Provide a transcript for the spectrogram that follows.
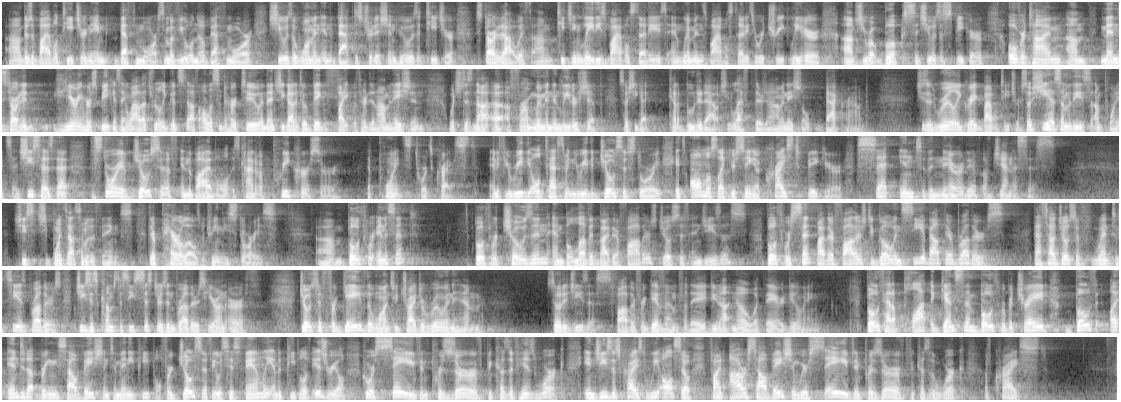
Uh, there's a Bible teacher named Beth Moore. Some of you will know Beth Moore. She was a woman in the Baptist tradition who was a teacher. Started out with um, teaching ladies' Bible studies and women's Bible studies, a retreat leader. Um, she wrote books and she was a speaker. Over time, um, men started hearing her speak and saying, wow, that's really good stuff. I'll listen to her too. And then she got into a big fight with her denomination, which does not uh, affirm women in leadership. So she got kind of booted out. She left their denominational background. She's a really great Bible teacher. So she has some of these um, points. And she says that the story of Joseph in the Bible is kind of a precursor that points towards Christ. And if you read the Old Testament and you read the Joseph story, it's almost like you're seeing a Christ figure set into the narrative of Genesis. She's, she points out some of the things. There are parallels between these stories. Um, both were innocent, both were chosen and beloved by their fathers, Joseph and Jesus. Both were sent by their fathers to go and see about their brothers. That's how Joseph went to see his brothers. Jesus comes to see sisters and brothers here on earth. Joseph forgave the ones who tried to ruin him. So did Jesus. Father, forgive them, for they do not know what they are doing. Both had a plot against them. Both were betrayed. Both uh, ended up bringing salvation to many people. For Joseph, it was his family and the people of Israel who were saved and preserved because of his work. In Jesus Christ, we also find our salvation. We're saved and preserved because of the work of Christ.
